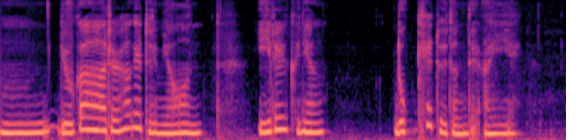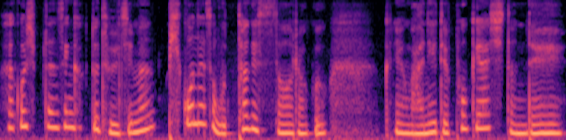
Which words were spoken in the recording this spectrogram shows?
음, 육아를 하게 되면 일을 그냥 놓게 되던데, 아예. 하고 싶다는 생각도 들지만 피곤해서 못하겠어. 라고 그냥 많이들 포기하시던데,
